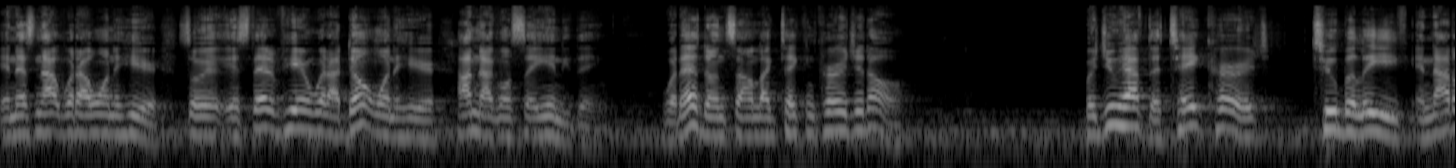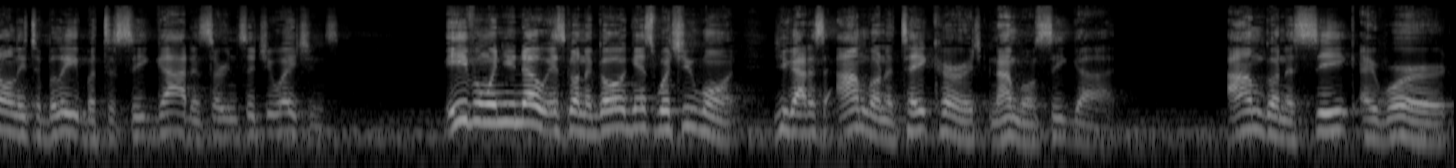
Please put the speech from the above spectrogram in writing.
And that's not what I want to hear. So instead of hearing what I don't want to hear, I'm not going to say anything. Well, that doesn't sound like taking courage at all. But you have to take courage to believe, and not only to believe, but to seek God in certain situations. Even when you know it's going to go against what you want, you got to say, I'm going to take courage and I'm going to seek God. I'm going to seek a word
